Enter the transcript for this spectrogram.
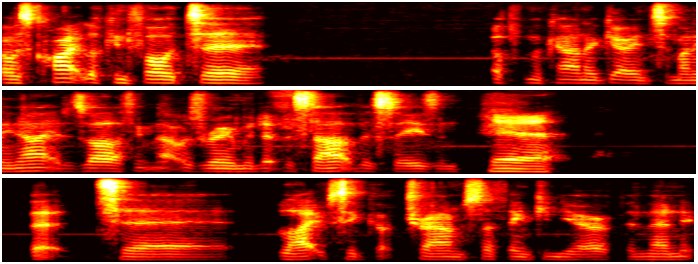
I was quite looking forward to Upamecano going to Man United as well. I think that was rumoured at the start of the season. Yeah. But uh, Leipzig got trounced, I think, in Europe, and then it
